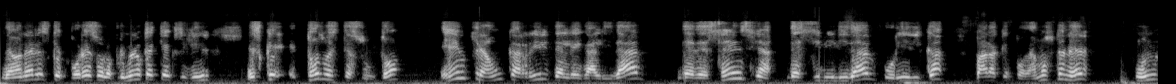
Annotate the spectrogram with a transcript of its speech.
De manera es que por eso lo primero que hay que exigir es que todo este asunto entre a un carril de legalidad, de decencia, de civilidad jurídica, para que podamos tener un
